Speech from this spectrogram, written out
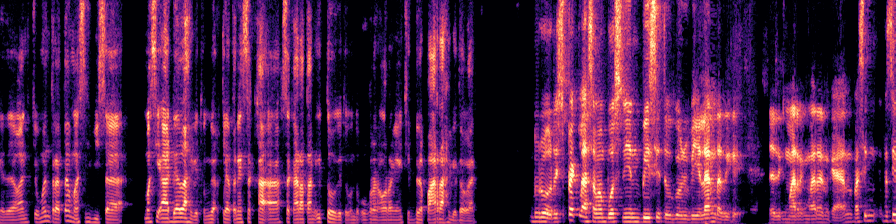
gitu kan. Cuman ternyata masih bisa masih ada lah gitu. Nggak kelihatannya seka, sekaratan itu gitu untuk ukuran orang yang cedera parah gitu kan. bro respect lah sama Bosnian Beast itu gue bilang dari dari kemarin-kemarin kan. Pasti pasti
